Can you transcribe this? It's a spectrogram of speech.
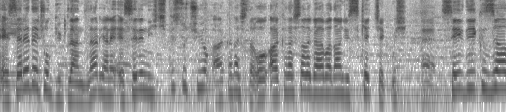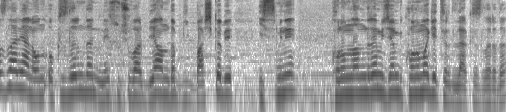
Esere de çok yüklendiler. Yani Eser'in hiçbir suçu yok arkadaşlar. O arkadaşlar da galiba daha önce skeç çekmiş. Evet. Sevdiği kızcağızlar yani o kızların da ne suçu var? Bir anda bir başka bir ismini konumlandıramayacağım bir konuma getirdiler kızları da.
